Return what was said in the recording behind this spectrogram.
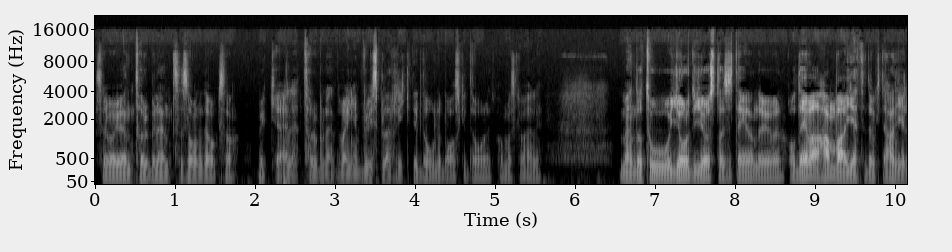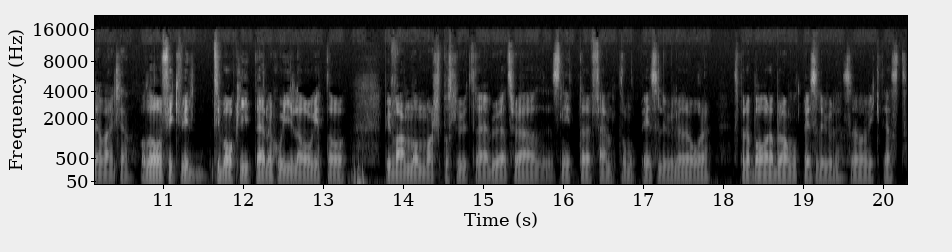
Så det var ju en turbulent säsong det också. Mycket, eller turbulent, det var ingen, vi spelade riktigt dålig basket året om man ska vara ärlig. Men då tog Jordi Just assisterande över och det var, han var jätteduktig, han gillade jag verkligen. Och då fick vi tillbaka lite energi i laget och vi vann någon match på slutet där. Jag tror jag snittade 15 mot BC Luleå det året. Spelade bara bra mot BC Luleå, så det var viktigast.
